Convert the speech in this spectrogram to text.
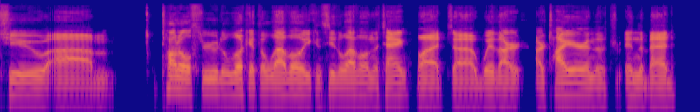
to, um, tunnel through to look at the level. You can see the level in the tank, but uh, with our our tire in the in the bed,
